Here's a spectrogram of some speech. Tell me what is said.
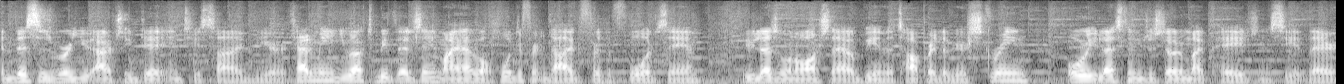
And this is where you actually get into inside your academy. You have to beat the exam. I have a whole different guide for the full exam. If you guys want to watch that, it'll be in the top right of your screen. Or you guys can just go to my page and see it there.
